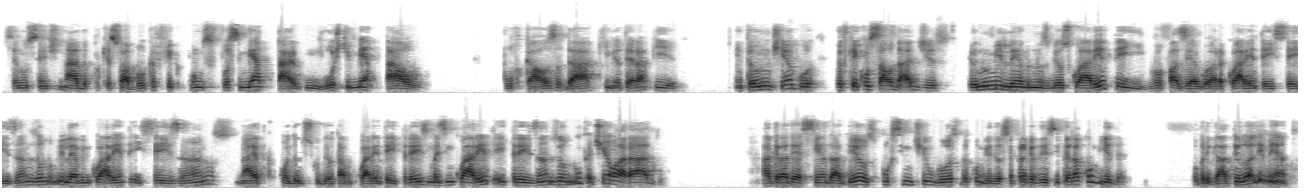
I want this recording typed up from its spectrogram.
Você não sente nada, porque sua boca fica como se fosse metal, com gosto de metal, por causa da quimioterapia. Então eu não tinha gosto. Eu fiquei com saudade disso. Eu não me lembro nos meus 40 e vou fazer agora 46 anos, eu não me lembro em 46 anos, na época quando eu descobri eu estava com 43, mas em 43 anos eu nunca tinha orado agradecendo a Deus por sentir o gosto da comida. Eu sempre agradeci pela comida. Obrigado pelo alimento.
